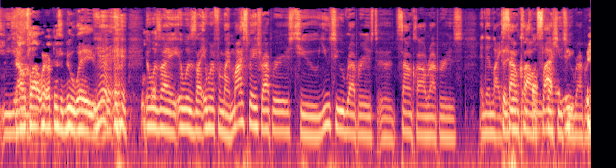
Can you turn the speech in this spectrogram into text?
we, SoundCloud rappers a new wave. Yeah, it was like it was like it went from like MySpace rappers to YouTube rappers to SoundCloud rappers, and then like SoundCloud slash YouTube rappers.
